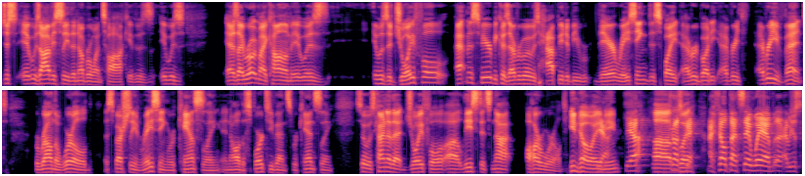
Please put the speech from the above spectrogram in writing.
just it was obviously the number one talk. It was it was as I wrote in my column. It was it was a joyful atmosphere because everybody was happy to be there racing despite everybody every every event around the world especially in racing were canceling and all the sports events were canceling so it was kind of that joyful uh, at least it's not our world you know what yeah, i mean? yeah. Uh, trust but, me i felt that same way. I, I, was just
